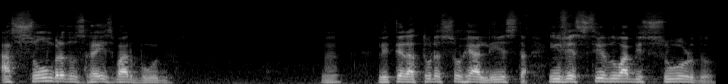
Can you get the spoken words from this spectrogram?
A Sombra dos Reis Barbudos. Né? Literatura surrealista, investir no absurdo,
